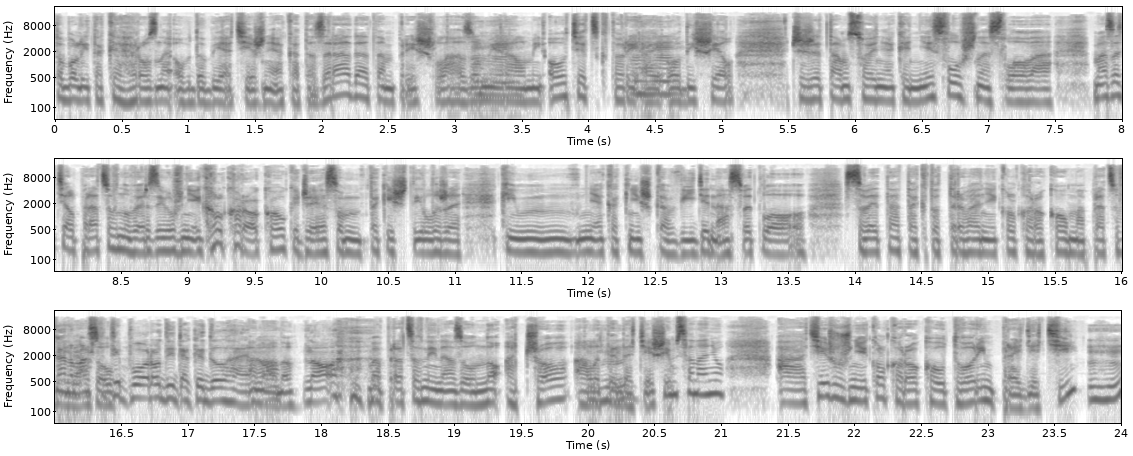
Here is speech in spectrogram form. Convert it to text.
to boli také hrozné obdobia, tiež nejaká tá zrada tam prišla, zomieral mm-hmm. mi otec, ktorý mm-hmm. aj odišiel, čiže tam sú aj nejaké neslušné slova. Má zatiaľ pracovnú verziu už niekoľko rokov, keďže ja som taký štýl, že kým nejaká knižka vyjde na svetlo sveta, tak to trvá niekoľko rokov, má pracovný Áno, máš názov. tie pôrody také dlhé, no. Áno, áno. no. Má pracovný názov No a čo, ale mm-hmm. teda teším sa na ňu. A tiež už niekoľko rokov tvorím pre deti, mm-hmm.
